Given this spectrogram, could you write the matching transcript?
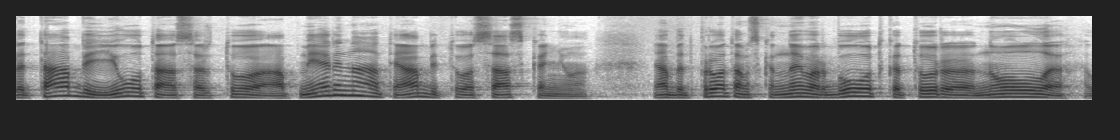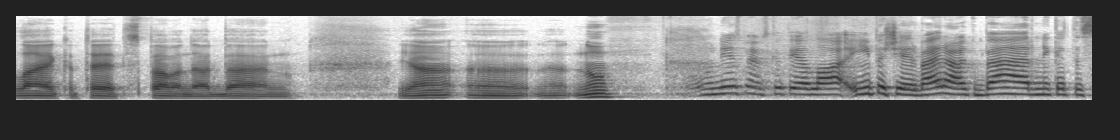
bet abi jūtās ar to apmierināti, abi to saskaņo. Jā, bet, protams, ka nevar būt, ka tur nulle laika tētis pavadā ar bērnu. Jā, nu, Un iespējams, ka tie īpaši ir vairāki bērni, ka tas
